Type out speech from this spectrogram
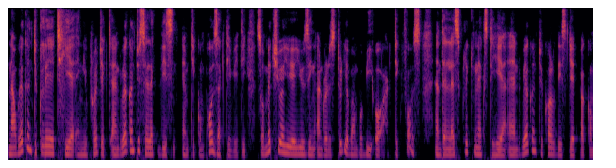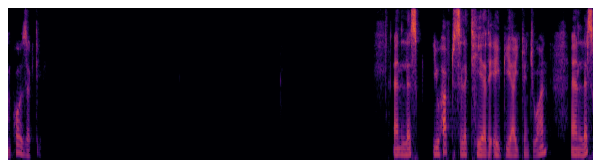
Now we're going to create here a new project and we're going to select this empty compose activity. So make sure you're using Android Studio Bumblebee or Arctic Fox and then let's click next here and we're going to call this Jetpack Compose activity. And let's you have to select here the API 21 and let's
